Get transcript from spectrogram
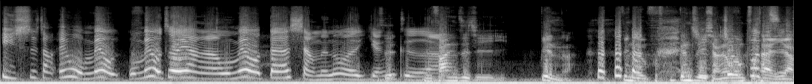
意识到，哎、欸，我没有，我没有这样啊，我没有大家想的那么严格啊。你发现自己变了，变 得跟自己想象中不太一样。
